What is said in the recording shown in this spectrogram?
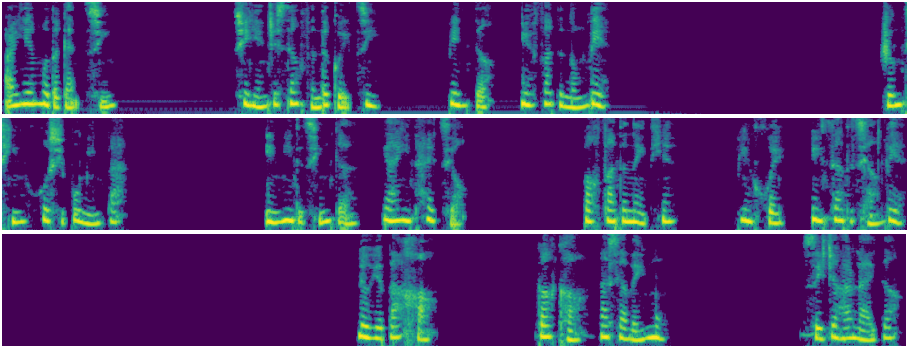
而淹没的感情。却沿着相反的轨迹，变得越发的浓烈。荣婷或许不明白，隐秘的情感压抑太久，爆发的那天，便会愈加的强烈。六月八号，高考拉下帷幕，随之而来的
